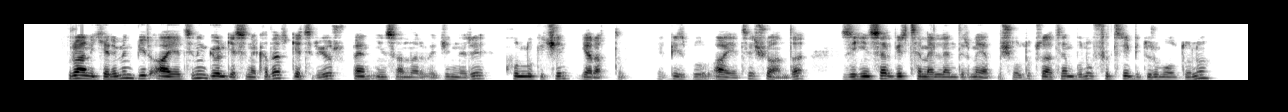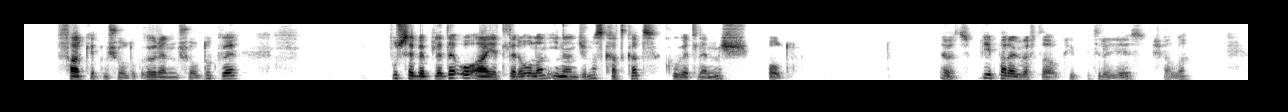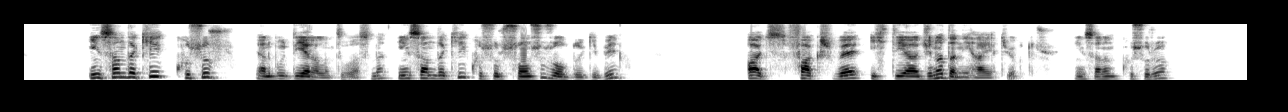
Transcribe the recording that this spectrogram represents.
Kur'an-ı Kerim'in bir ayetinin gölgesine kadar getiriyor. Ben insanları ve cinleri kulluk için yarattım. E, biz bu ayeti şu anda zihinsel bir temellendirme yapmış olduk. Zaten bunun fıtri bir durum olduğunu fark etmiş olduk, öğrenmiş olduk ve bu sebeple de o ayetlere olan inancımız kat kat kuvvetlenmiş oldu. Evet, bir paragraf daha okuyup bitireceğiz inşallah. İnsandaki kusur, yani bu diğer alıntı bu aslında. İnsandaki kusur sonsuz olduğu gibi aç, fakr ve ihtiyacına da nihayet yoktur. İnsanın kusuru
